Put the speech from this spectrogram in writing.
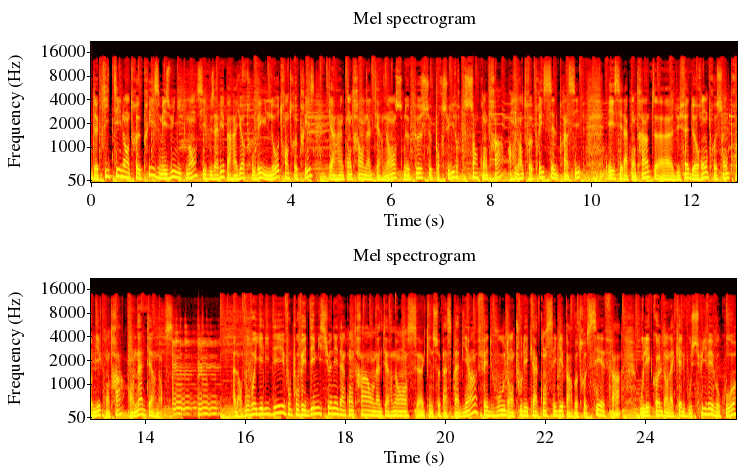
de quitter l'entreprise, mais uniquement si vous avez par ailleurs trouvé une autre entreprise, car un contrat en alternance ne peut se poursuivre sans contrat en entreprise, c'est le principe. Et c'est la contrainte euh, du fait de rompre son premier contrat en alternance. Alors vous voyez l'idée, vous pouvez démissionner d'un contrat en alternance euh, qui ne se passe pas bien. Faites-vous dans tous les cas conseiller par votre CFA ou l'école dans laquelle vous suivez vos cours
